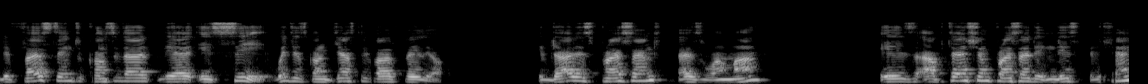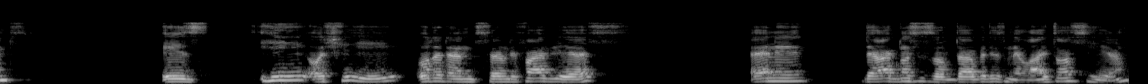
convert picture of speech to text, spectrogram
The first thing to consider there is C, which is congestive heart failure. If that is present, that is one mark. Is hypertension present in this patient? Is he or she older than 75 years? Any diagnosis of diabetes mellitus here?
